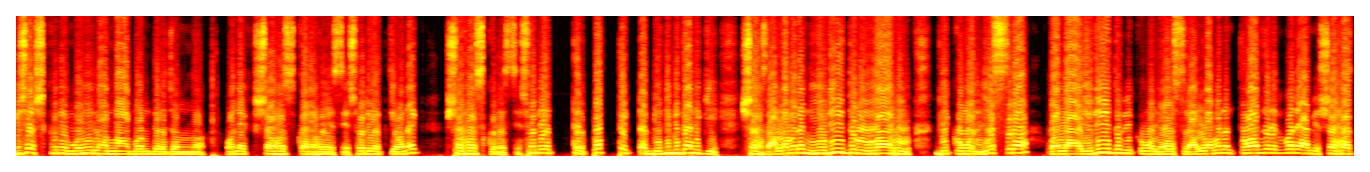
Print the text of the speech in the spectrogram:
বিশেষ করে মহিলা মা বোনদের জন্য অনেক সহজ করা হয়েছে। শরীয়তকে অনেক সহজ করেছে? শরীয়তের প্রত্যেকটা বিধিবিধানই কি সহজ? আল্লাহ বলেন, ইউরিদুল্লাহু বিকুমুল ইসরা ওয়ালা ইউরিদু বিকুমুল উসরা। আল্লাহ বলেন, তোমাদের ব্যাপারে আমি সহজ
